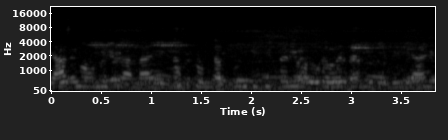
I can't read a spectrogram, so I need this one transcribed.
याच नवनीताला एकाच तोंडातून कितीतरी वक्तव्य त्यांनी केलेली आहे.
